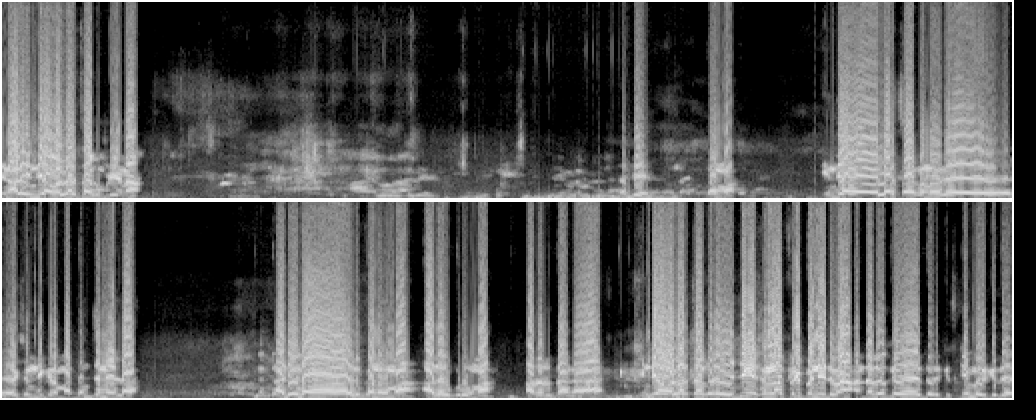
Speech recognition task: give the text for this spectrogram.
என்னால இந்தியா வல்லரசு ஆக்க முடியும்ண்ணா. தம்பி ஆமா இந்தியா வல்லரசு ஆக்கணும் எலெக்ஷன் நிக்கிறமா டென்ஷன் இல்லை. அடியில இது பண்ணுங்கம்மா ஆதரவு கொடுங்கம்மா. ஆதரவு தாங்க. இந்தியா வல்லரசா கூட எஜுகேஷன்லாம் ஃப்ரீ பண்ணிடுவேன். அந்த அளவுக்கு இது இருக்கு ஸ்கீம் இருக்குது.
